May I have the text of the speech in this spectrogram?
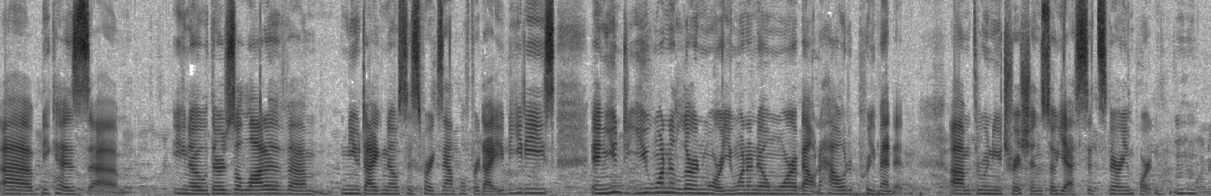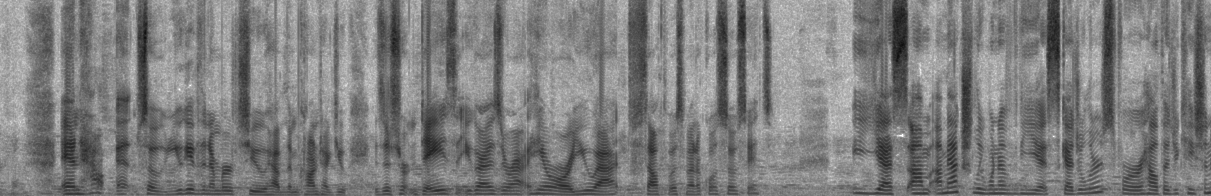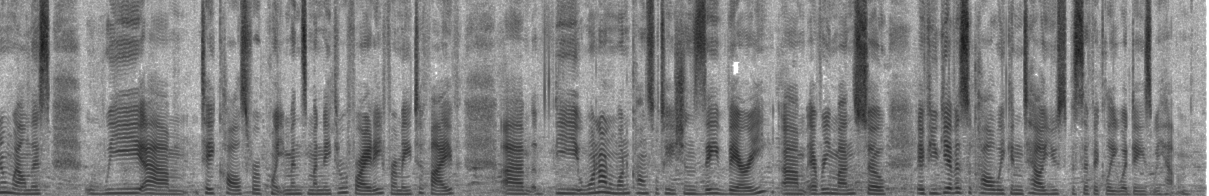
uh, because. Um, you know, there's a lot of um, new diagnoses, for example, for diabetes, and you you want to learn more. You want to know more about how to prevent it um, through nutrition. So yes, it's very important. Mm-hmm. Wonderful. And how? So you gave the number to have them contact you. Is there certain days that you guys are out here, or are you at Southwest Medical Associates? Yes, um, I'm actually one of the schedulers for health education and wellness. We um, take calls for appointments Monday through Friday from 8 to 5. Um, the one on one consultations, they vary um, every month, so if you give us a call, we can tell you specifically what days we have them.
